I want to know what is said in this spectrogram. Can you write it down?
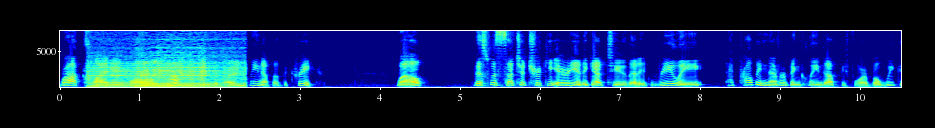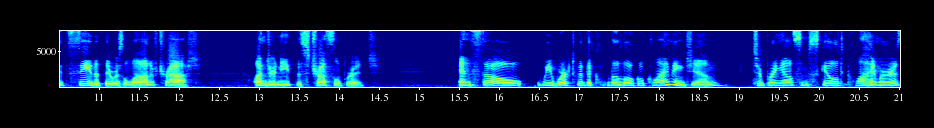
rock climbing wall have to do with our cleanup of the creek well this was such a tricky area to get to that it really had probably never been cleaned up before but we could see that there was a lot of trash underneath this trestle bridge and so we worked with the, the local climbing gym to bring out some skilled climbers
